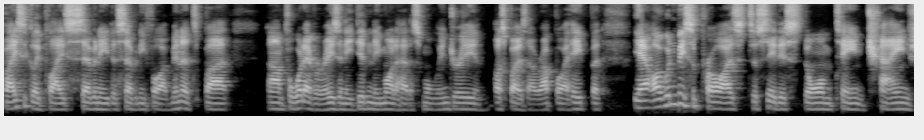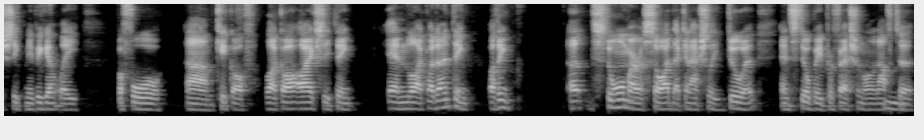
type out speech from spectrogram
basically plays 70 to 75 minutes. But um, for whatever reason, he didn't. He might have had a small injury, and I suppose they were up by a heap. But yeah, I wouldn't be surprised to see this Storm team change significantly before um, kickoff. Like I, I actually think, and like I don't think I think uh, Storm are a side that can actually do it and still be professional enough Mm. to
